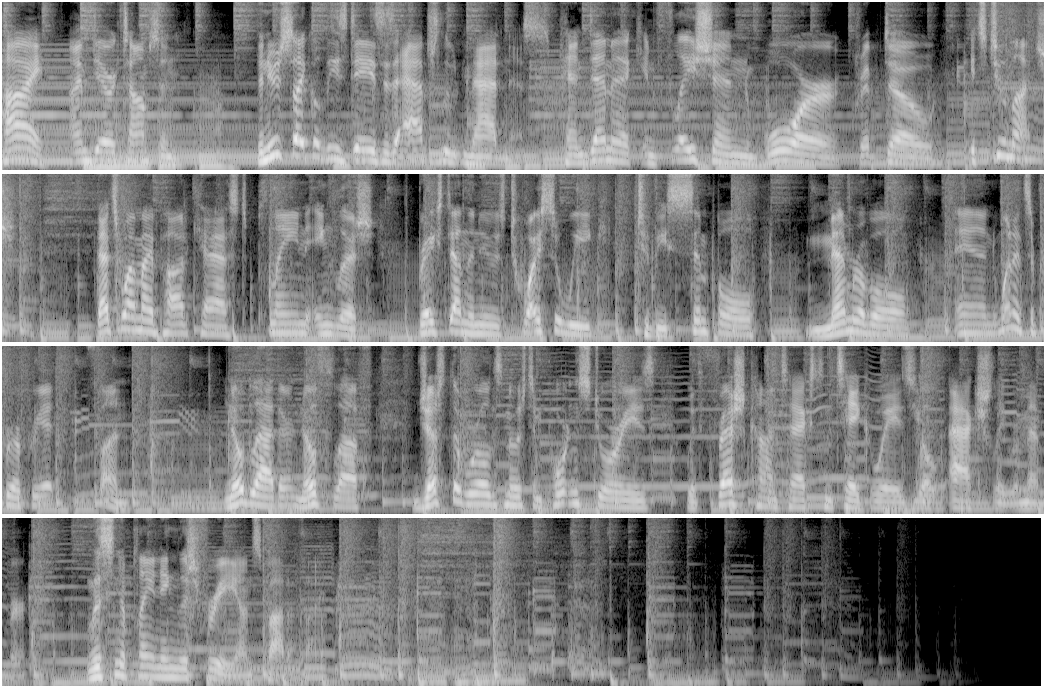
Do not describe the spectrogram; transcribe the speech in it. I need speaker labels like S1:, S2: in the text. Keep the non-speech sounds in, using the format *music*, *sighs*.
S1: Hi, I'm Derek Thompson. The news cycle these days is absolute madness pandemic, inflation, war, crypto. It's too much. That's why my podcast, Plain English, breaks down the news twice a week to be simple, memorable, and when it's appropriate, fun. No blather, no fluff, just the world's most important stories with fresh context and takeaways you'll actually remember. Listen to Plain English free on Spotify.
